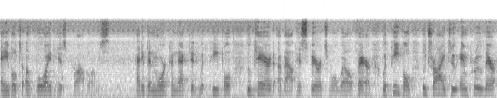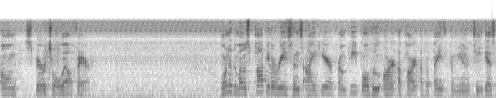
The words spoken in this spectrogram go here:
able to avoid his problems had he been more connected with people who cared about his spiritual welfare, with people who tried to improve their own spiritual welfare. One of the most popular reasons I hear from people who aren't a part of a faith community is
